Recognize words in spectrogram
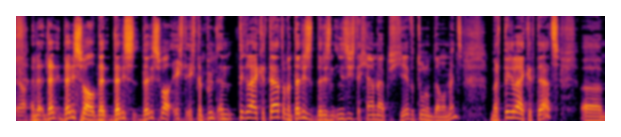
Ja. En dat, dat, dat is wel, dat, dat, is, dat is wel echt, echt een punt. En tegelijkertijd, want dat is, dat is een inzicht dat jij mij hebt gegeven toen op dat moment. Maar tegelijkertijd ehm,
